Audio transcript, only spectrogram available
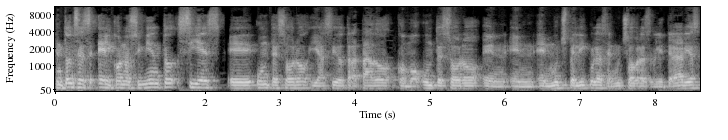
Entonces, el conocimiento sí es eh, un tesoro y ha sido tratado como un tesoro en, en, muchas películas, en muchas obras literarias,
